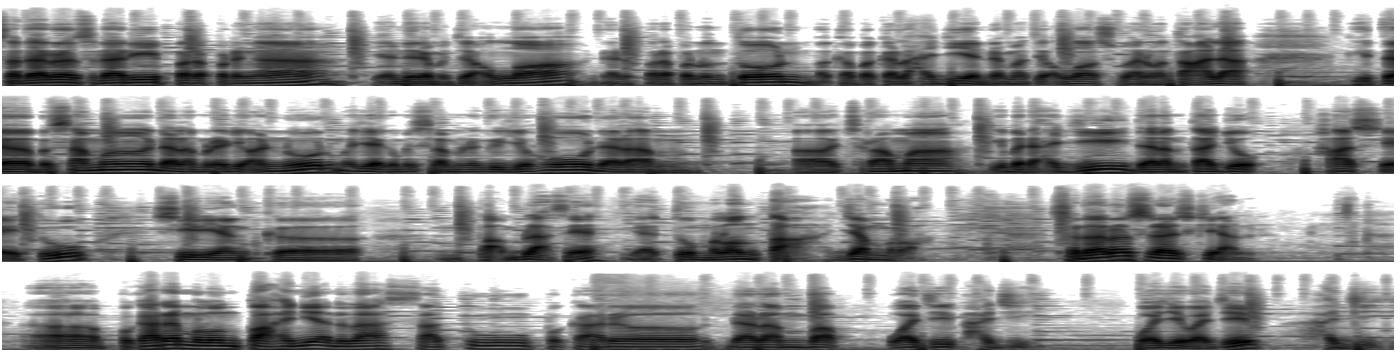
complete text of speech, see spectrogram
Saudara-saudari para pendengar yang dirahmati Allah dan para penonton bakal-bakal haji yang dirahmati Allah Subhanahu wa taala. Kita bersama dalam Radio An-Nur Majlis Agama Islam Negeri Johor dalam uh, ceramah ibadah haji dalam tajuk khas iaitu siri yang ke 14 ya iaitu melontar jamrah. Saudara-saudara sekalian, uh, perkara melontar ini adalah satu perkara dalam bab wajib haji. Wajib-wajib haji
